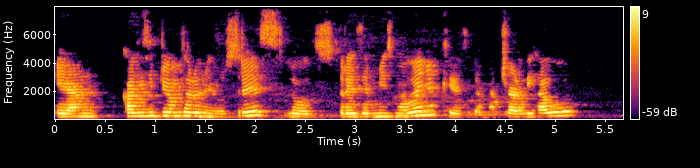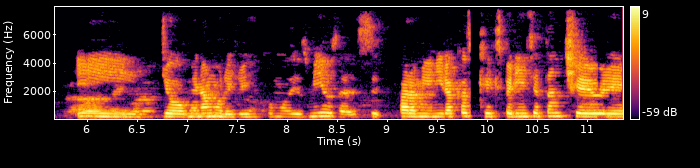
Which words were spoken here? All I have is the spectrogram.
eran, casi siempre íbamos a los mismos tres, los tres del mismo dueño, que se llama Charlie Holloway. Y yo me enamoré, yo dije como, Dios mío, o sea, para mí venir acá, qué experiencia tan chévere,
